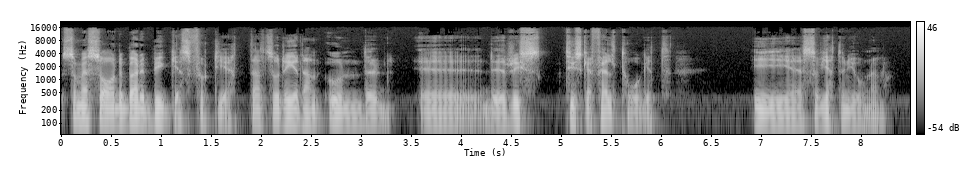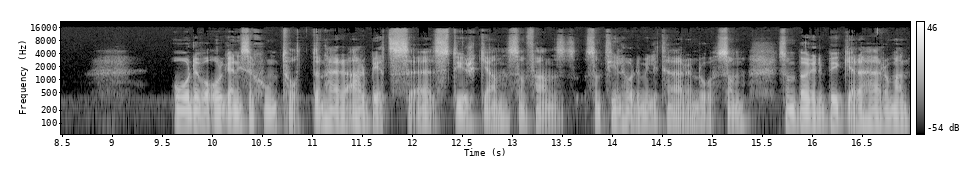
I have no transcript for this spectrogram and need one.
som jag sa, det började byggas 41, alltså redan under det rysk, tyska fälttåget i Sovjetunionen. Och det var organisation TOT, den här arbetsstyrkan som fanns, som tillhörde militären då, som, som började bygga det här. Och man,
